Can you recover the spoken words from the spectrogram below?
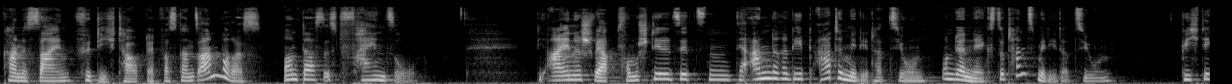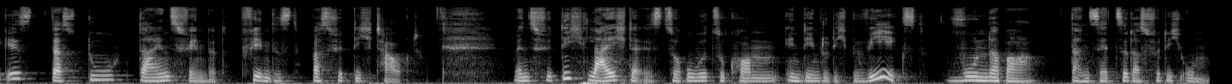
kann es sein, für dich taugt etwas ganz anderes. Und das ist fein so. Die eine schwärmt vom Stillsitzen, der andere liebt Atemmeditation und der nächste Tanzmeditation. Wichtig ist, dass du deins findet, findest, was für dich taugt. Wenn es für dich leichter ist, zur Ruhe zu kommen, indem du dich bewegst, wunderbar, dann setze das für dich um.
